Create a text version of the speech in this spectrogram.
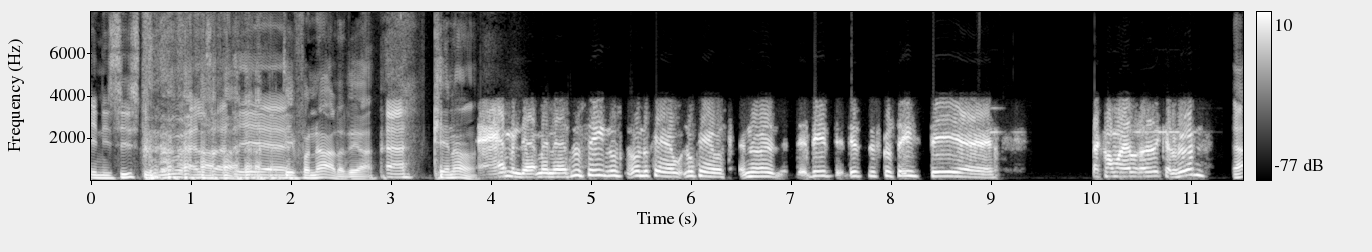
end i sidste uge. altså, det, øh, det er for nørder, det her. ja. Kender. Ja, men, der, men lad os nu se. Nu, nu, kan jeg, nu kan jeg. Nu, det, det, det, det skal du se. Det, øh, der kommer allerede... Kan du høre den? Ja.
